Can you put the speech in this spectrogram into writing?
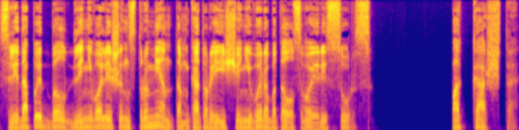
Следопыт был для него лишь инструментом, который еще не выработал свой ресурс. Пока что.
